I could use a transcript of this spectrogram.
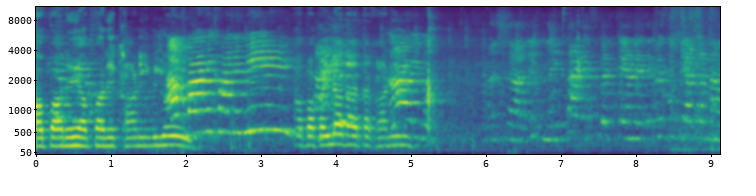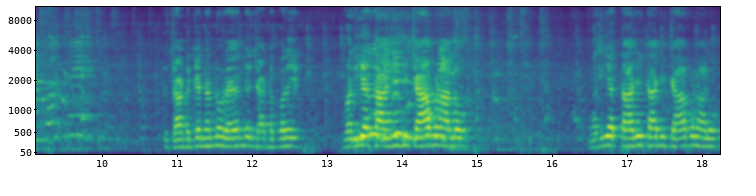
ਆਪਾਂ ਨੇ ਆਪਾਂ ਨੇ ਖਾਣੀ ਵੀ ਓਏ। ਨਹੀਂ ਖਾਣੀ ਵੀ। ਆਪਾਂ ਪਹਿਲਾਂ ਤਾਂ ਤਾਂ ਖਾਣੀ ਨਹੀਂ ਅੱਛਾ ਜੀ ਨਹੀਂ ਖਾਣੇ ਬੱਚਿਆਂ ਨੇ ਤੇ ਫਿਰ ਤੁਸੀਂ ਆਟਾ ਨਾ ਗੁੰਨਦੇ ਤੇ ਛੱਡ ਕੇ ਨੰਨੂ ਰਹਿਣ ਦੇ ਛੱਡ ਪਰੇ। ਵਧੀਆ ਤਾਜ਼ੀ ਜੀ ਚਾਹ ਬਣਾ ਲਓ। ਵਧੀਆ ਤਾਜ਼ੀ ਤਾਜ਼ੀ ਚਾਹ ਬਣਾ ਲਓ।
